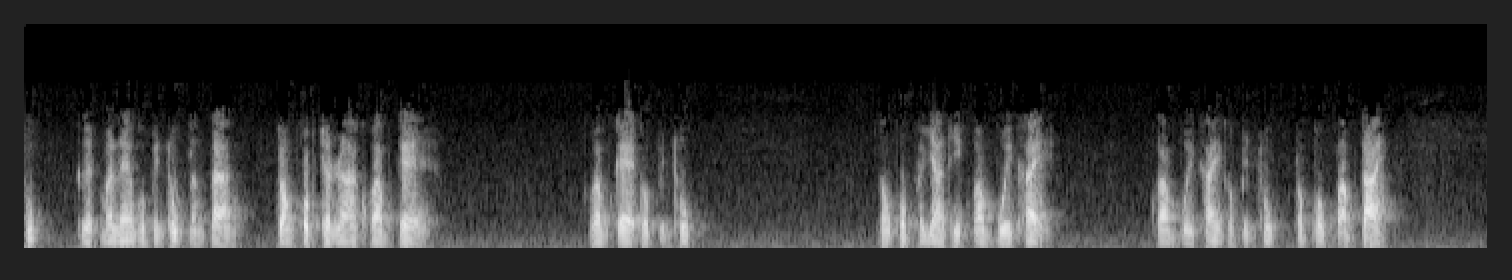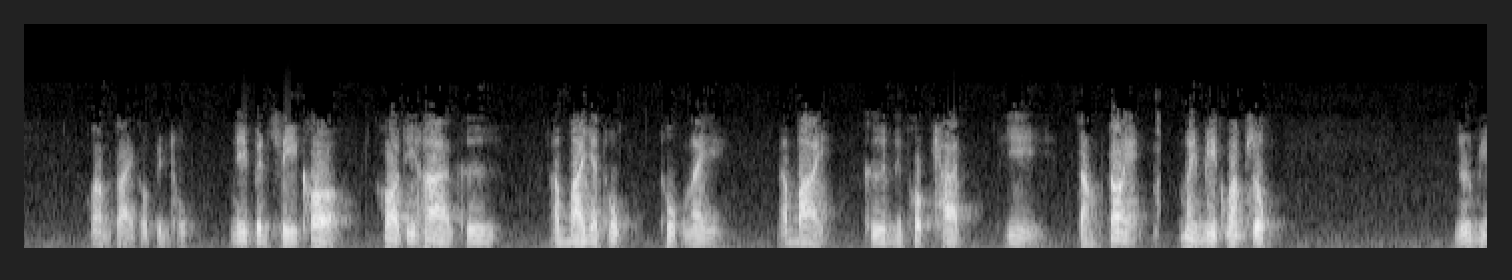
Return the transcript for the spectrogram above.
ทุกข์ เกิดมาแล้วก็เป็นทุกข์ต่าง ๆ ต้องพบชราความแก่ ความแก่ก็เป็นทุกข์ต้องพบพยาธิความป่วยไข้ ความป่วยไข้ก็เป็นทุกข์ต้องพบความตาย ความตายก็เป็นทุกข์นี่เป็นสี่ข้อ ข้อที่ห้าคือ อบายทุกข์ทุกข์ในอบาย คือในภพชาติที่ต่ำต้อย ไม่มีความสุข หรือมี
